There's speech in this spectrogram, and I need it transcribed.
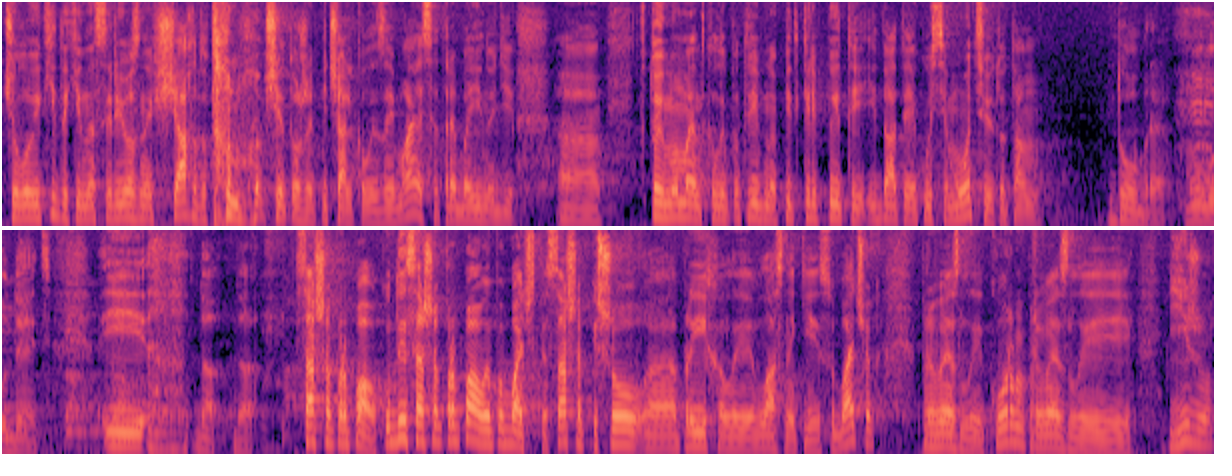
Чоловіки такі на серйозних щах, то там взагалі теж печаль, коли займаєшся, треба іноді. Е, в той момент, коли потрібно підкріпити і дати якусь емоцію, то там добре, молодець. І да, да. Саша пропав. Куди Саша пропав, ви побачите. Саша пішов, е, приїхали власники собачок, привезли корм, привезли їжу.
